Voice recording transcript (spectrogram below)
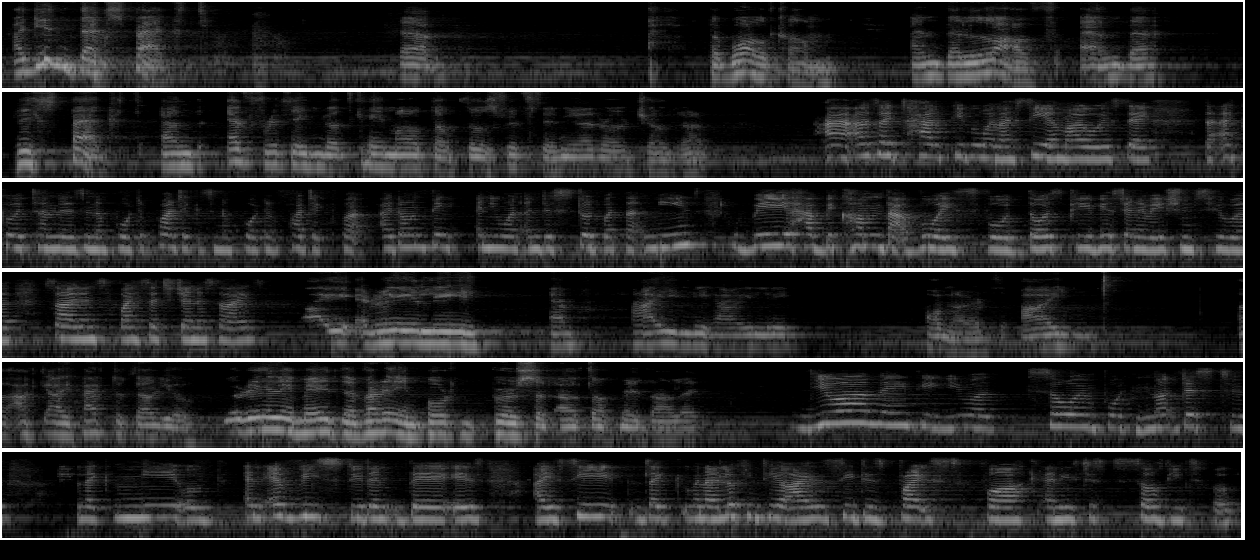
I didn't expect um, the welcome and the love and the respect and everything that came out of those 15 year old children. As I tell people when I see them, I always say the Echo Eternal is an important project, it's an important project, but I don't think anyone understood what that means. We have become that voice for those previous generations who were silenced by such genocide. I really am highly, highly honored. I, I, I have to tell you, you really made a very important person out of me, darling. You are amazing. You are so important, not just to like me or and every student there is i see like when i look into your eyes i see this bright spark and it's just so beautiful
